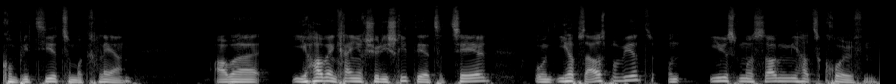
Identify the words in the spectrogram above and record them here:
kompliziert zum Erklären. Aber ich habe eigentlich eigentlich schon die Schritte jetzt erzählt und ich habe es ausprobiert und ich muss sagen, mir hat es geholfen.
